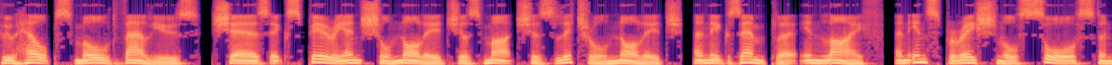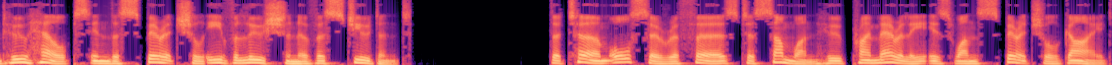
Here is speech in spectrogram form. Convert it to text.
who helps mold values, shares experiential knowledge as much as literal knowledge, an exemplar in life, an inspirational source and who helps in the spiritual evolution of a student. The term also refers to someone who primarily is one's spiritual guide,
